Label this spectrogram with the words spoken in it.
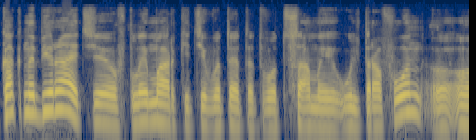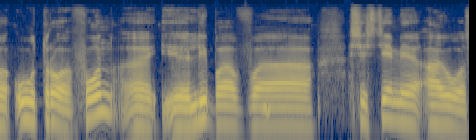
как набирать э, в Play Market вот этот вот самый ультрафон, э, утрофон, либо в системе iOS?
